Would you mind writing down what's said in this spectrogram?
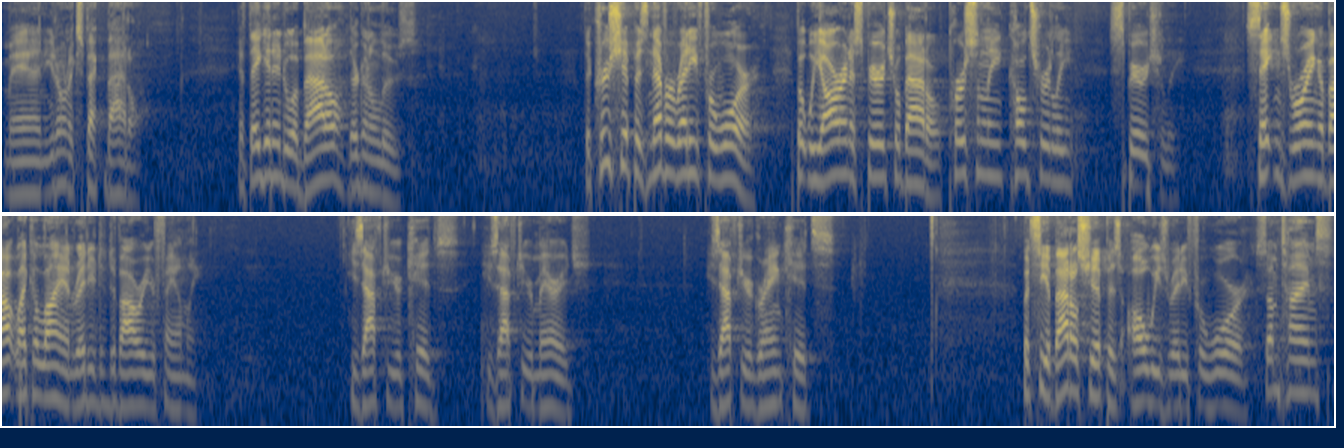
Man, you don't expect battle. If they get into a battle, they're going to lose. The cruise ship is never ready for war, but we are in a spiritual battle, personally, culturally, spiritually. Satan's roaring about like a lion, ready to devour your family. He's after your kids, he's after your marriage, he's after your grandkids. But see, a battleship is always ready for war. Sometimes,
